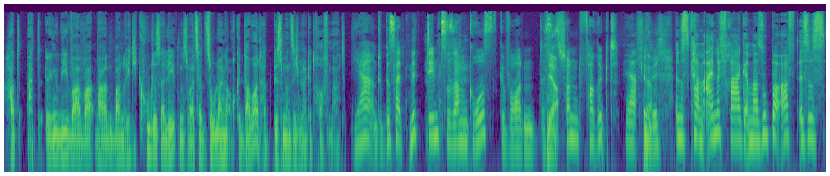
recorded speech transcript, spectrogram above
hat, hat irgendwie war, war, war, war ein richtig cooles Erlebnis, weil es halt so lange auch gedauert hat, bis man sich mal getroffen hat. Ja, und du bist halt mit dem zusammen groß geworden. Das ja. ist schon verrückt, ja. finde ja. ich. Und es kam eine Frage immer super oft, ist es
